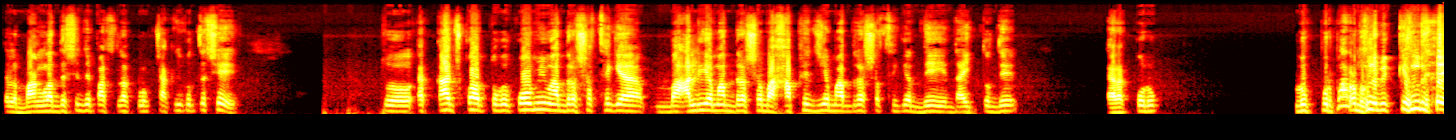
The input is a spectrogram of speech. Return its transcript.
তাহলে বাংলাদেশে যে পাঁচ লাখ লোক চাকরি করতেছে, তো এক কাজ কর, তোকে কৌমি মাদ্রাসা থেকে বা আলিয়া মাদ্রাসা বা হাফেজিয়া মাদ্রাসা থেকে দে, দায়িত্ব দে, এরা করুক। রূপপুর পারমাণবিক কেন্দ্রে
